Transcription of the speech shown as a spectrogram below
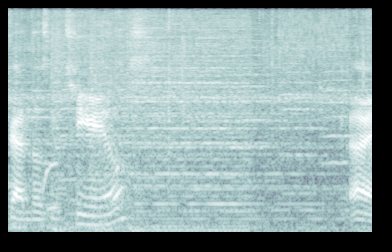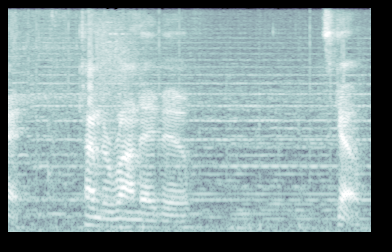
Grab those materials. Alright, time to rendezvous. Let's go.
